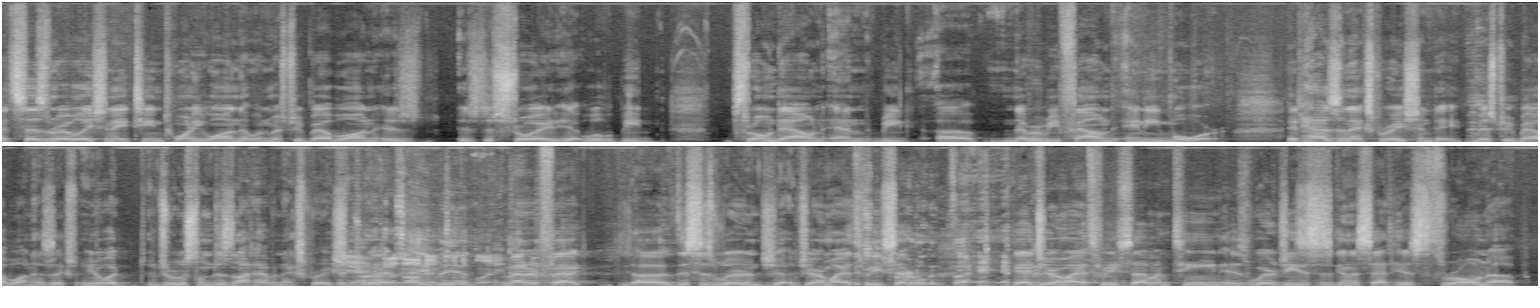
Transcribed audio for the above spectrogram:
it says in Revelation 18:21 that when Mystery Babylon is is destroyed, it will be thrown down and be uh, never be found anymore. It has an expiration date. Mystery Babylon has. You know what? Jerusalem does not have an expiration yeah, date. it goes on Amen. into the millennium. Matter of fact, uh, this is where in Je- Jeremiah 3:7. yeah, Jeremiah 3:17 is where Jesus is going to set his throne up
